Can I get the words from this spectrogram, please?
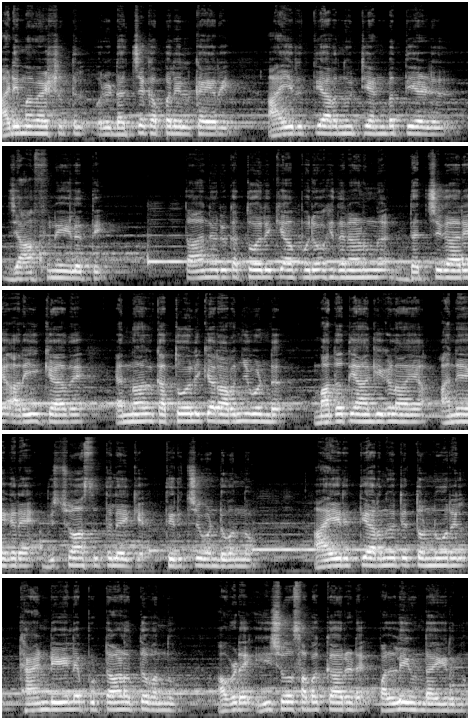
അടിമവേഷത്തിൽ ഒരു ഡച്ച് കപ്പലിൽ കയറി ആയിരത്തി അറുന്നൂറ്റി എൺപത്തിയേഴിൽ ജാഫ്നയിലെത്തി. താൻ ഒരു കത്തോലിക്ക പുരോഹിതനാണെന്ന് ഡച്ചുകാരെ അറിയിക്കാതെ എന്നാൽ കത്തോലിക്കർ അറിഞ്ഞുകൊണ്ട് മതത്യാഗികളായ അനേകരെ വിശ്വാസത്തിലേക്ക് തിരിച്ചു കൊണ്ടുവന്നു ആയിരത്തി അറുന്നൂറ്റി തൊണ്ണൂറിൽ കാൻഡിയിലെ പുട്ടാളത്ത് വന്നു. അവിടെ ഈശോ സഭക്കാരുടെ പള്ളിയുണ്ടായിരുന്നു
